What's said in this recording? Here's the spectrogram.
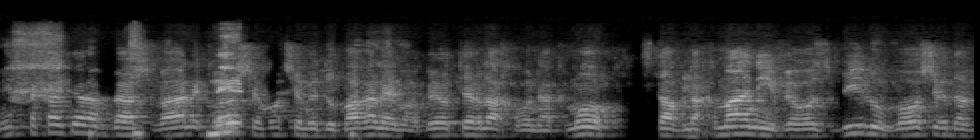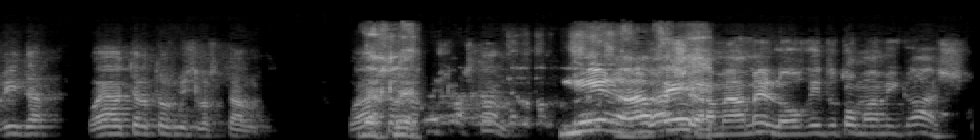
אני הסתכלתי עליו בהשוואה לכל השמות שמדובר עליהם הרבה יותר לאחרונה, כמו סתיו נחמני ועוז בילו ואושר דוידה, הוא היה יותר טוב משלושתם. בהחלט. ניר, עובדה אבי, שהמאמן לא הוריד אותו מהמגרש.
